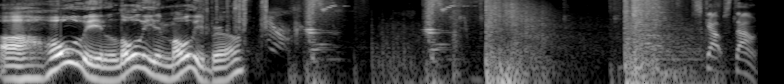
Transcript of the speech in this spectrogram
Uh, holy lowly moly, bro. Scouts down.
